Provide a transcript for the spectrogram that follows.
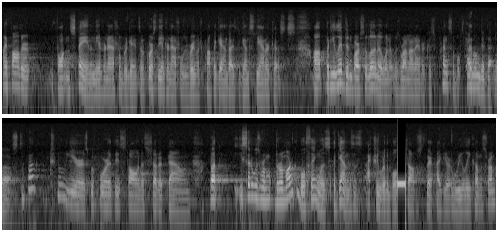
my father fought in Spain in the international brigades, and of course the internationals were very much propagandized against the anarchists. Uh, but he lived in Barcelona when it was run on anarchist principles. How long did that last? About two years before the Stalinists shut it down. But he said it was rem- the remarkable thing was again, this is actually where the bull jobs the idea really comes from.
